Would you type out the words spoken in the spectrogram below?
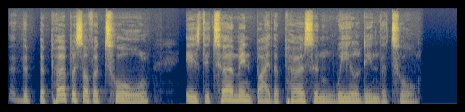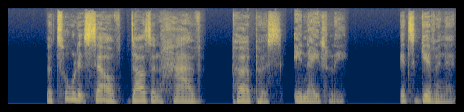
The the purpose of a tool is determined by the person wielding the tool. The tool itself doesn't have purpose innately, it's given it.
